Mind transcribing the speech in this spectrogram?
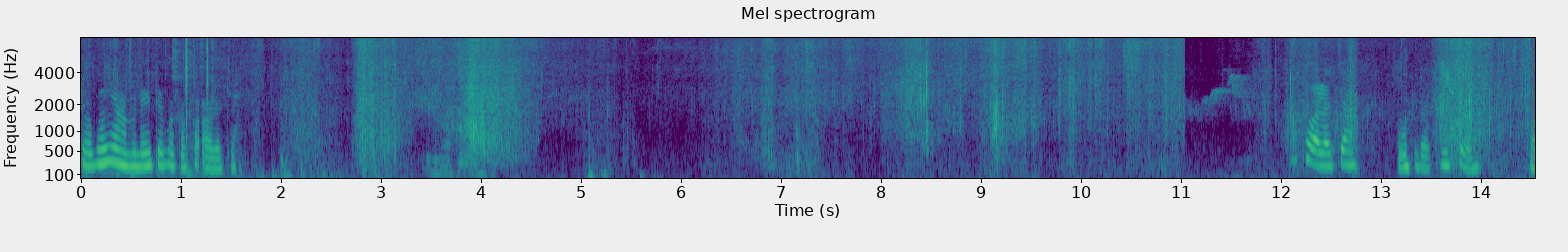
ดอกบ่ยาวปันได้แต่ว่าก็พอเอาแล้วจ้ะมาพอแล้วจ้ะดอกที่สวยเอา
